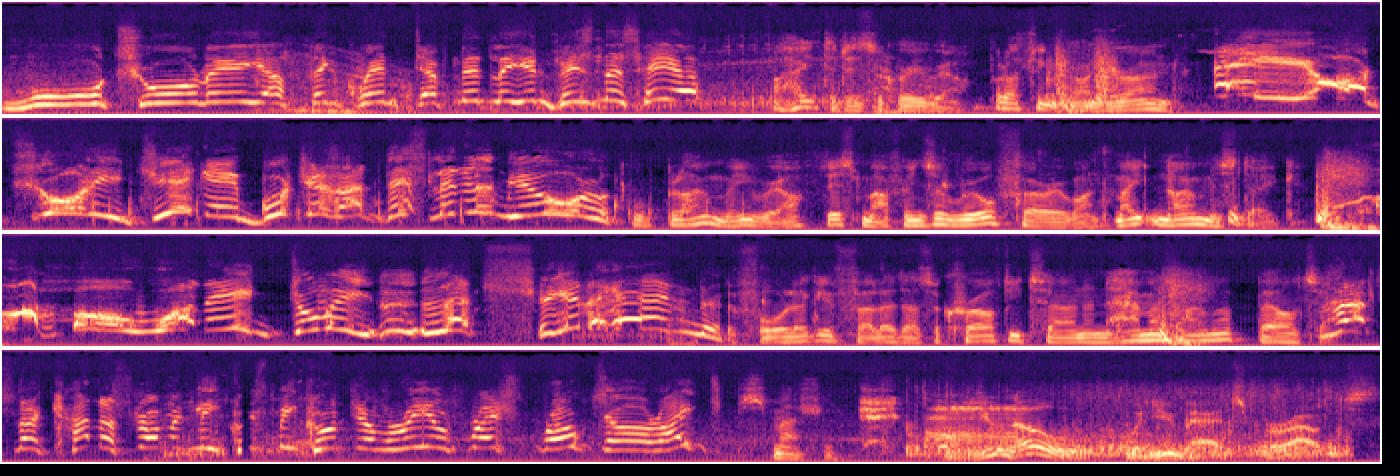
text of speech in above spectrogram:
Whoa, Tony, I think we're definitely in business here. I hate to disagree, Ralph, but I think you're on your own. Hey, oh, Johnny, cheeky Butcher's at this little mule. Well, blow me, Ralph. This muffin's a real furry one. Make no mistake. Oh, what a dummy! Let's see it again! The four-legged fella does a crafty turn and hammers home a belter. That's the catastrophically crispy crunch of real fresh sprouts, all right? Smash it. You know when you've had sprouts.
